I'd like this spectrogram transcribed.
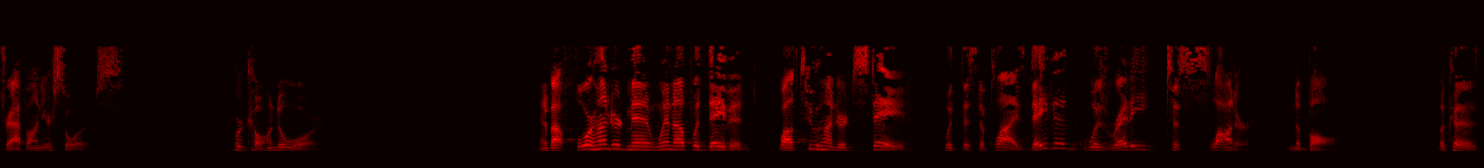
Strap on your swords. We're going to war. And about 400 men went up with David, while 200 stayed with the supplies. David was ready to slaughter Nabal because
